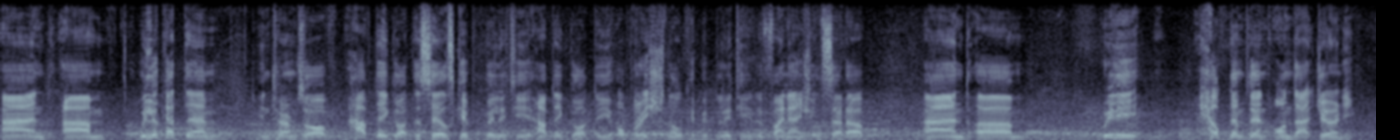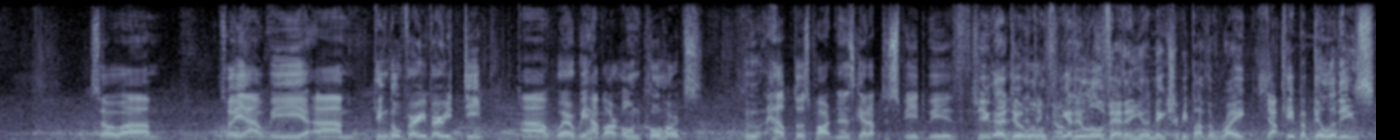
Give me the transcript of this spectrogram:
And um, we look at them in terms of have they got the sales capability, have they got the operational capability, the financial setup, and um, really help them then on that journey. So um, so yeah, we um, can go very, very deep uh, where we have our own cohorts who help those partners get up to speed with So you got to do a little, you got to do a little vetting, you got to make sure people have the right yep. capabilities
